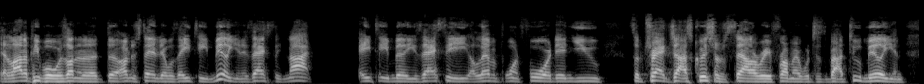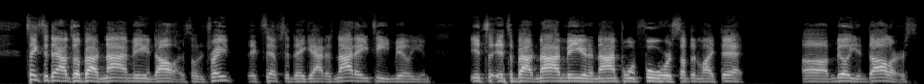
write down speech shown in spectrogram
And a lot of people was under the, the understanding there was 18 million. It's actually not 18 million. It's actually 11.4. Then you subtract Josh Christian's salary from it, which is about 2 million, takes it down to about $9 million. So the trade exception they got is not 18 million. It's, it's about 9 million or 9.4 or something like that, uh, million dollars.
